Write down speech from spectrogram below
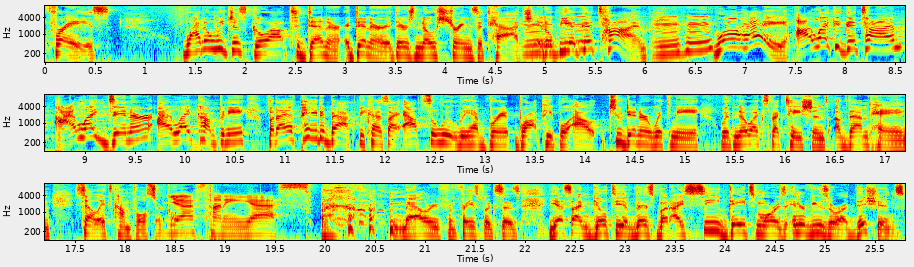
phrase why don't we just go out to dinner? Dinner, there's no strings attached. Mm -hmm. It'll be a good time. Mm -hmm. Well, hey, I like a good time. I like dinner. I like company, but I have paid it back because I absolutely have brought people out to dinner with me with no expectations of them paying. So it's come full circle. Yes, honey. Yes. Mallory from Facebook says, Yes, I'm guilty of this, but I see dates more as interviews or auditions.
